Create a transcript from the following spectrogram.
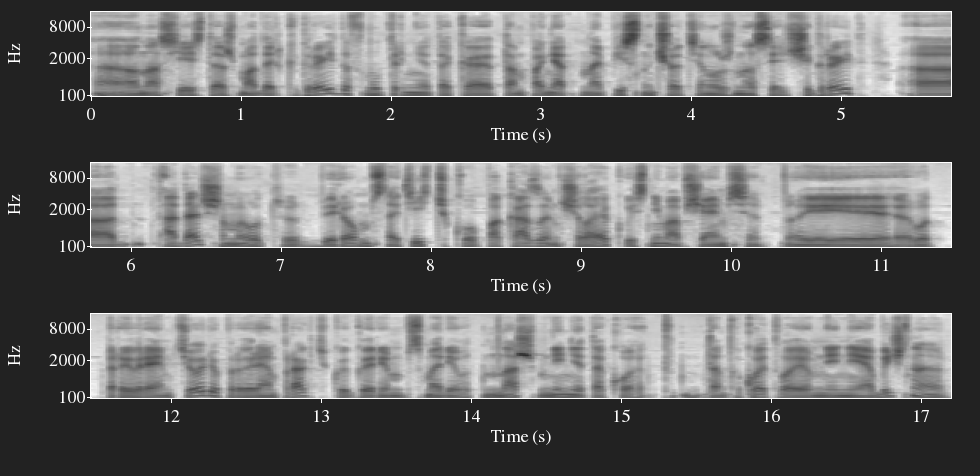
А у нас есть даже моделька грейдов внутренняя такая, там понятно написано, что тебе нужно на следующий грейд. А, а дальше мы вот берем статистику, показываем человеку и с ним общаемся. И вот проверяем теорию, проверяем практику и говорим, смотри, вот наше мнение такое, там какое твое мнение? И обычно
